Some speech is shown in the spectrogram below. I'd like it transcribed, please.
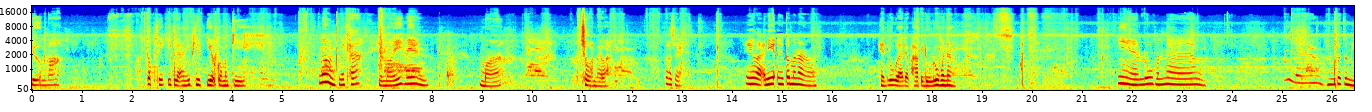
เยอะมาก ก็พลิกอีกแล้วอันนี้พลิกเยอะกว่าเมื่อกี้นั่นนะคะ เห็นไหมแน่นหมาโชว์ทำไมวะไม่เข้าใจนี่อะไรอันนี้อันนี้ต้นมะนาว เห็นลูกแล้ว เดี๋ยวพาไปดูลูกมะนาว นี่ไงลูกมะนาวมะนาวลูกก็จะมี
